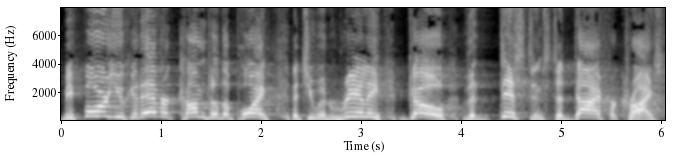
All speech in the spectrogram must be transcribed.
Before you could ever come to the point that you would really go the distance to die for Christ,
